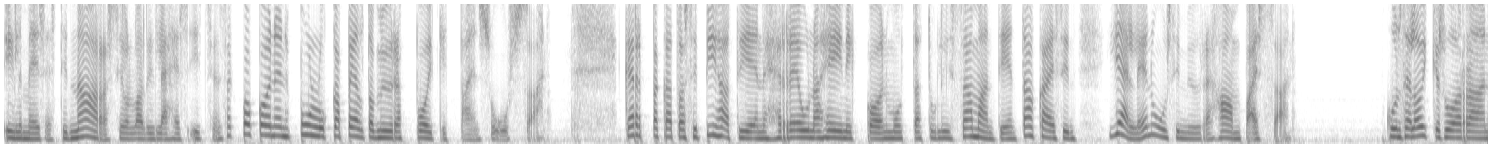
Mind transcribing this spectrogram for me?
ilmeisesti naaras, jolla oli lähes itsensä kokoinen pullukka peltomyyrä poikittain suussaan. Kärppä katosi pihatien reuna heinikkoon, mutta tuli saman tien takaisin jälleen uusi myyrä hampaissaan. Kun se loikki suoraan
